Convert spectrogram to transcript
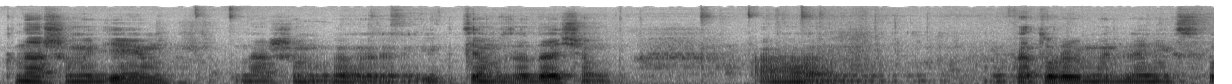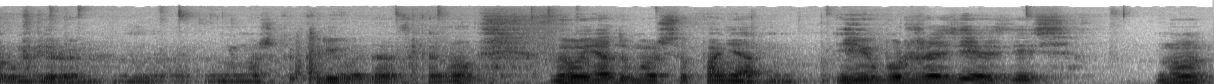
к нашим идеям, нашим э, и к тем задачам, а, которые мы для них сформулируем. Немножко криво, да, сказал. Но я думаю, что понятно. И буржуазия здесь, ну,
